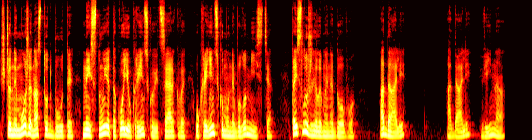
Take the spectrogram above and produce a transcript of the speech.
що не може нас тут бути, не існує такої української церкви, українському не було місця. Та й служили ми недовго. А далі? А далі війна.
